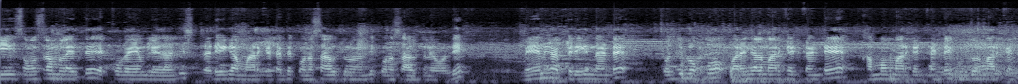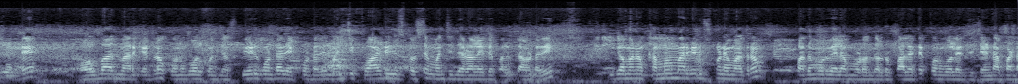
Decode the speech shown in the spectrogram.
ఈ సంవత్సరంలో అయితే ఎక్కువగా ఏం లేదండి. స్టడీగా మార్కెట్ అయితే కొనసాగుతూనే ఉంది కొనసాగుతూనే ఉంది. మెయిన్గా పెరిగిందంటే కొద్ది గొప్ప వరంగల్ మార్కెట్ కంటే ఖమ్మం మార్కెట్ కంటే గుంటూరు మార్కెట్ కంటే మహబాద్ మార్కెట్లో కొనుగోలు కొంచెం స్పీడ్గా ఉంటుంది ఎక్కువ ఉంటుంది. మంచి క్వాలిటీ తీసుకొస్తే మంచి ధరలు అయితే పలుకుతూ ఉంటుంది. ఇక మనం ఖమ్మం మార్కెట్ తీసుకుంటే మాత్రం పదమూడు వేల మూడు వందల రూపాయలు అయితే కొనుగోలు అయితే జెండా పట్ట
